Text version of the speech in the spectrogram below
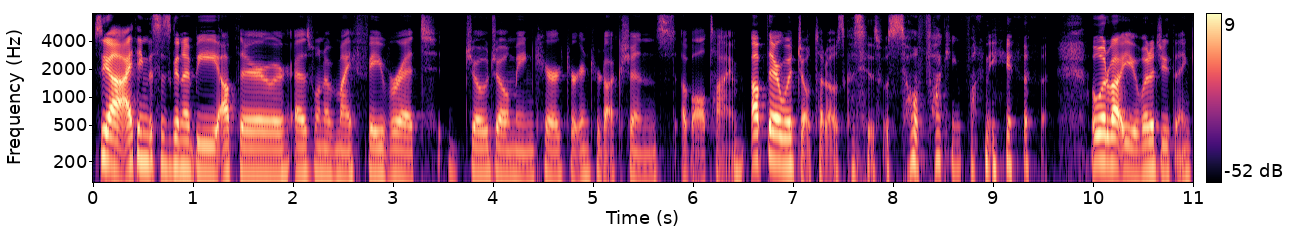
So yeah, I think this is gonna be up there as one of my favorite JoJo main character introductions of all time. Up there with Jotaro's because his was so fucking funny. but what about you? What did you think?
